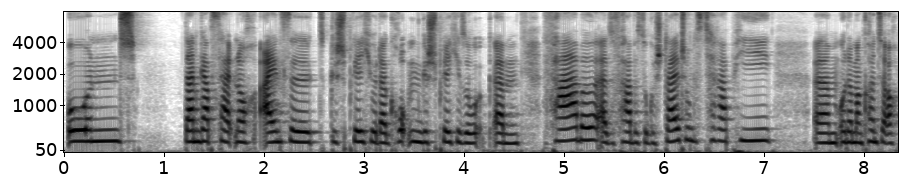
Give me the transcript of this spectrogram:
Und dann gab es halt noch Einzelgespräche oder Gruppengespräche, so ähm, Farbe, also Farbe ist so Gestaltungstherapie. Ähm, oder man konnte auch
